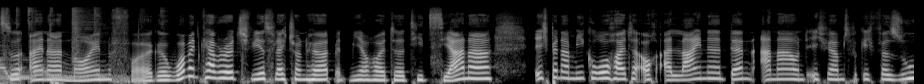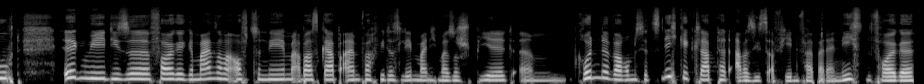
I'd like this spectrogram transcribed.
Zu einer neuen Folge Woman Coverage. Wie ihr es vielleicht schon hört, mit mir heute Tiziana. Ich bin am Mikro heute auch alleine, denn Anna und ich, wir haben es wirklich versucht, irgendwie diese Folge gemeinsam aufzunehmen, aber es gab einfach, wie das Leben manchmal so spielt, ähm, Gründe, warum es jetzt nicht geklappt hat, aber sie ist auf jeden Fall bei der nächsten Folge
